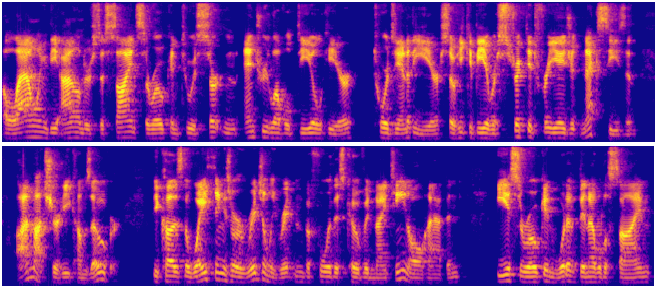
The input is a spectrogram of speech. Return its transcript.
allowing the Islanders to sign Sorokin to a certain entry level deal here towards the end of the year, so he could be a restricted free agent next season, I'm not sure he comes over because the way things were originally written before this COVID 19 all happened, Ilya Sorokin would have been able to sign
